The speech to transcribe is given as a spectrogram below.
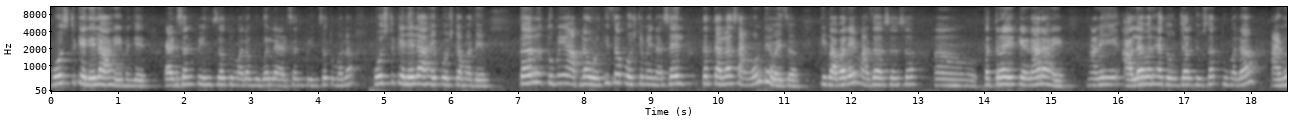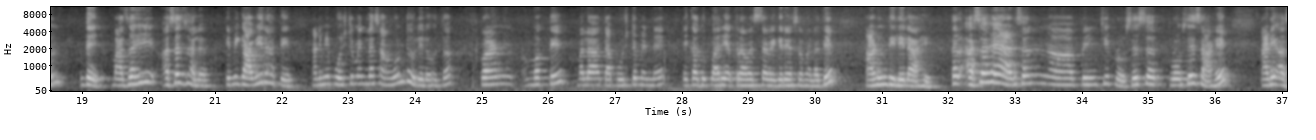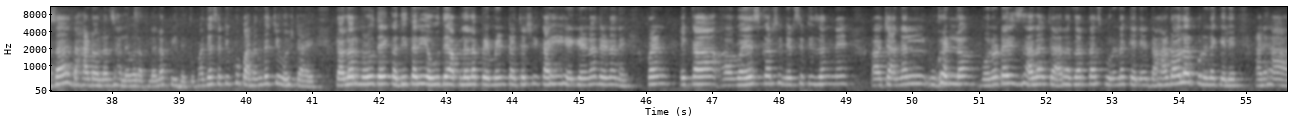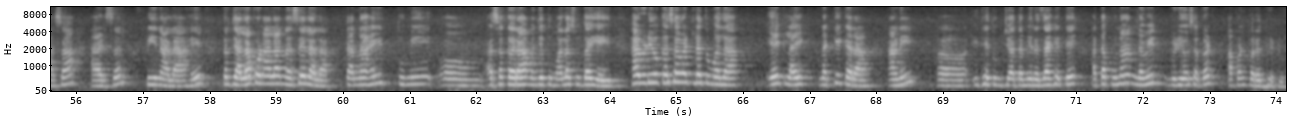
पोस्ट केलेलं आहे म्हणजे ॲडसन पिनचं तुम्हाला गुगल ॲडसन पिनचं तुम्हाला पोस्ट केलेलं आहे पोस्टामध्ये तर तुम्ही आपल्या ओळखीचा पोस्टमॅन असेल तर त्याला सांगून ठेवायचं की बाबा रे माझं असं असं पत्र एक येणार आहे आणि आल्यावर ह्या दोन चार दिवसात तू मला आणून दे. माझंही असंच झालं की मी गावी राहते आणि मी पोस्टमॅनला सांगून ठेवलेलं होतं. पण मग ते मला त्या पोस्टमॅनने एका दुपारी अकरा वाजता वगैरे असं मला ते आणून दिलेलं आहे. तर असं हे ॲडसन पेनची प्रोसेसर प्रोसेस आहे. आणि असा दहा डॉलर झाल्यावर आपल्याला पिन येतो. माझ्यासाठी खूप आनंदाची गोष्ट आहे. डॉलर मिळू दे कधीतरी येऊ दे आपल्याला पेमेंट त्याच्याशी काही हे घेणं देणं नाही. पण एका वयस्कर सिनियर सिटीजनने चॅनल उघडलं मोनोटाईज झालं चार हजार तास पूर्ण केले दहा डॉलर पूर्ण केले आणि हा असा ॲडसन पिन आला आहे. तर ज्याला कोणाला नसेल आला त्यांनाही तुम्ही असं करा म्हणजे तुम्हालासुद्धा येईल. हा व्हिडिओ कसा वाटला तुम्हाला? एक लाईक नक्की करा आणि इथे तुमची आता मी रजा घेते. आता पुन्हा नवीन व्हिडिओ सकट आपण परत भेटू.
